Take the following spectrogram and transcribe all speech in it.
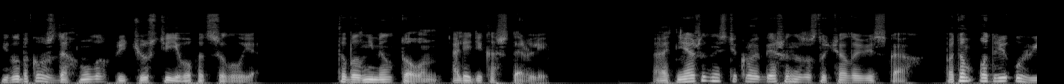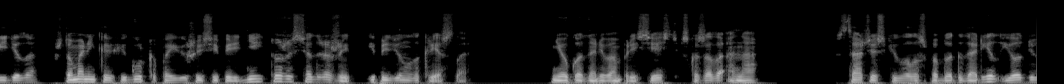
и глубоко вздохнула в предчувствии его поцелуя. То был не Мелтоун, а леди Кастерли. А от неожиданности кровь бешено застучала в висках. Потом Одри увидела, что маленькая фигурка, появившаяся перед ней, тоже вся дрожит, и придвинула кресло. «Не угодно ли вам присесть?» — сказала она. Старческий голос поблагодарил, и Одри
